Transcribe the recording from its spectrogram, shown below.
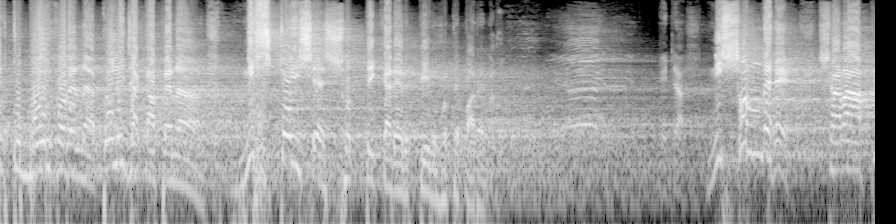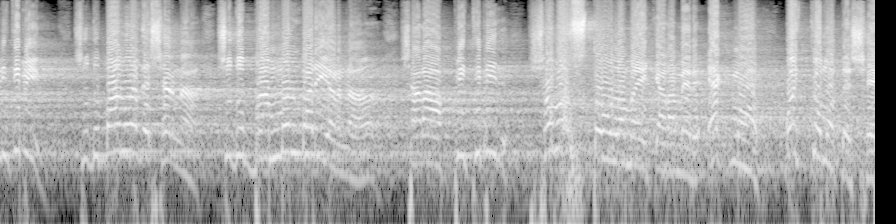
একটু বই করে না, কলিজা কাঁপে না, নিশ্চয়ই সে সত্যিকারের পীর হতে পারে না। এটা নিঃসন্দেহে সারা পৃথিবীর শুধু বাংলাদেশের না, শুধু ব্রাহ্মণবাড়িয়ার না, সারা পৃথিবীর সমস্ত ওলামাই কারামের একমত, ঐক্যমতে সে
